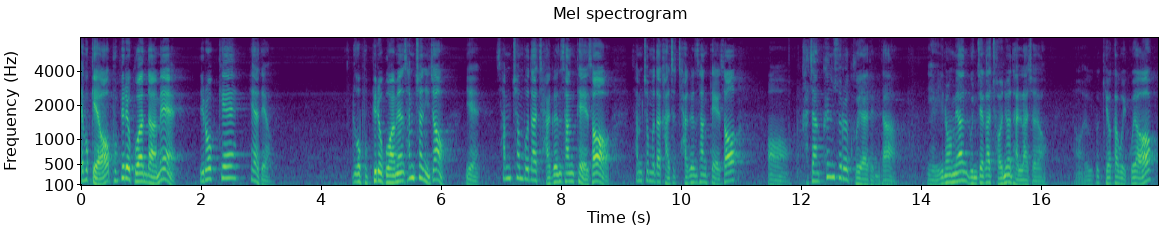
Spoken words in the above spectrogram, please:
해볼게요. 부피를 구한 다음에 이렇게 해야 돼요. 이거 부피를 구하면 3천이죠? 예. 3천보다 작은 상태에서 3천보다 가장 작은 상태에서 어, 가장 큰 수를 구해야 됩니다. 예, 이러면 문제가 전혀 달라져요. 어, 이거 기억하고 있고요.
